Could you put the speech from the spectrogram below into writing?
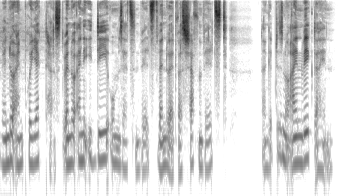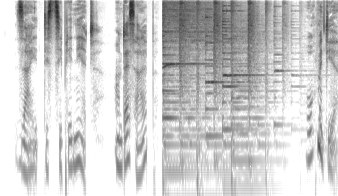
Wenn du ein Projekt hast, wenn du eine Idee umsetzen willst, wenn du etwas schaffen willst, dann gibt es nur einen Weg dahin. Sei diszipliniert. Und deshalb hoch mit dir.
